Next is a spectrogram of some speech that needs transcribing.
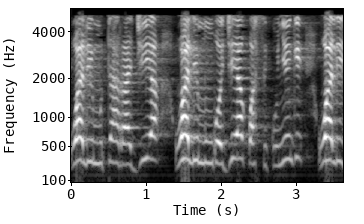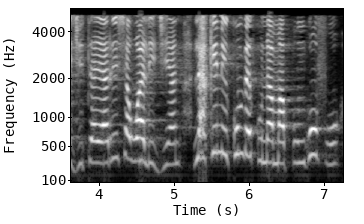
walimtarajia walimngojea kwa siku nyingi walijitayarisha walijianda lakini kumbe kuna mapungufu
